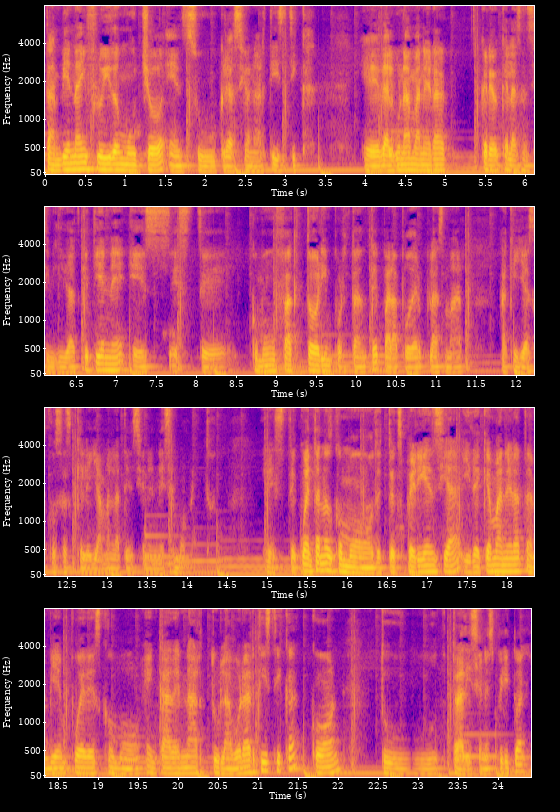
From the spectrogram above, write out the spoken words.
también ha influido mucho en su creación artística. Eh, de alguna manera creo que la sensibilidad que tiene es este, como un factor importante para poder plasmar aquellas cosas que le llaman la atención en ese momento. Este, cuéntanos como de tu experiencia y de qué manera también puedes como encadenar tu labor artística con tu tradición espiritual?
